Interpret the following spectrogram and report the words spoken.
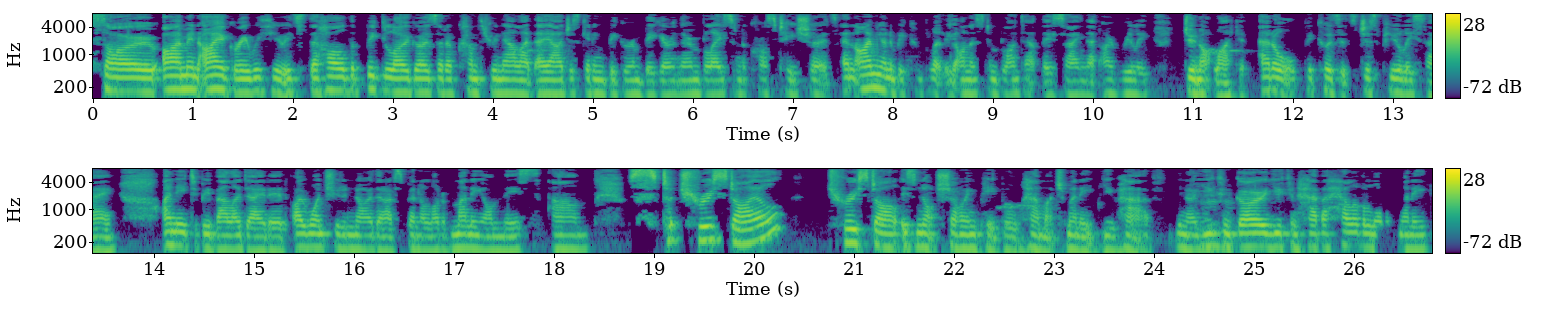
So, I mean, I agree with you. It's the whole, the big logos that have come through now, like they are just getting bigger and bigger and they're emblazoned across t shirts. And I'm going to be completely honest and blunt out there saying that I really do not like it at all because it's just purely saying, I need to be validated. I want you to know that I've spent a lot of money on this. Um, st- true style true style is not showing people how much money you have. You know, you can mm-hmm. go, you can have a hell of a lot of money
